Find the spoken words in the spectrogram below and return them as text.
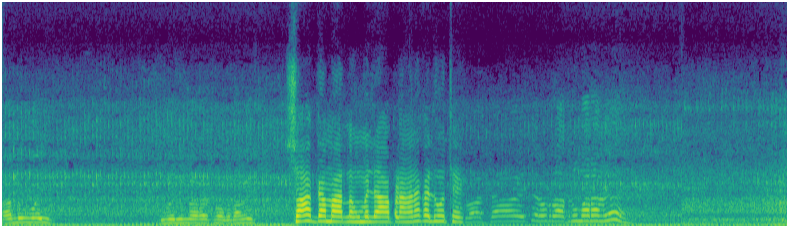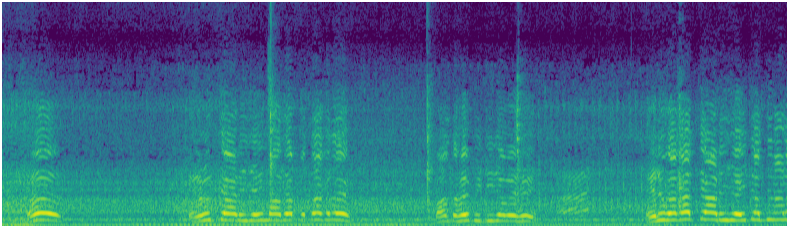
ਆਲੂ ਬਈ ਦੂਏ ਦੀ ਮਗਰ ਠੋਕ ਦਾਂਗੇ। ਸਾਗਾ ਮਾਰਨਾ ਹੂੰ ਮੇਲਾ ਆਪਣਾ ਹਨਾ ਕੱਲ ਨੂੰ ਉੱਥੇ। ਤੁਹਾਡਾ ਇਹ ਤੇ ਹੁਣ ਰਾਤ ਨੂੰ ਮਾਰਾਂਗੇ। ਓ ਇਹਨੂੰ ਝਾੜੀ ਜਾਈ ਮਾਦਾ ਪਤਾ ਕਦੇ। ਬੰਦ ਹੋਏ ਬੀਜੀ ਜਾਵੇ ਇਹ। ਇਹਨੂੰ ਕਹਗਾ ਝਾੜੀ ਜਾਈ ਚੱਜ ਨਾਲ।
